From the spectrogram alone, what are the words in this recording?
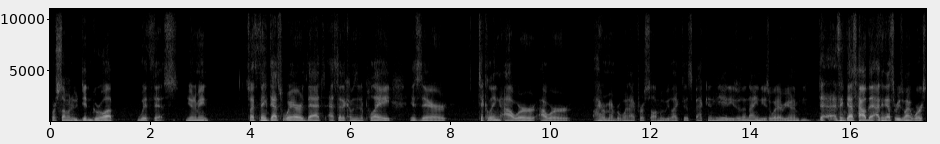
for someone who didn't grow up with this. You know what I mean? So I think that's where that aesthetic comes into play. Is there tickling our our I remember when I first saw a movie like this back in the 80s or the 90s or whatever. You know, I think that's how that I think that's the reason why it works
